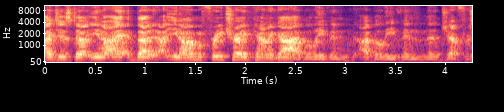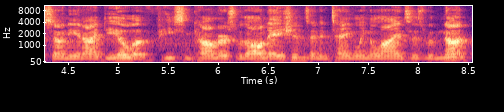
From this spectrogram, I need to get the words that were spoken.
I just uh, you know I but uh, you know I'm a free trade kind of guy. I believe in I believe in the Jeffersonian ideal of peace and commerce with all nations and entangling alliances with none.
